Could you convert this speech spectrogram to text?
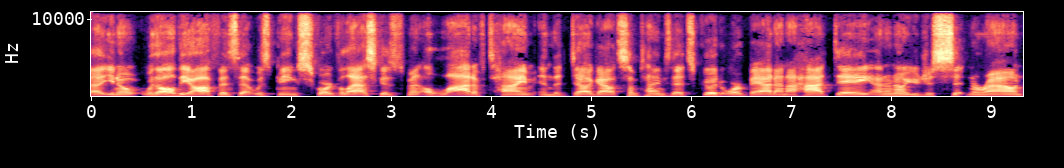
Uh, you know, with all the offense that was being scored, Velasquez spent a lot of time in the dugout. Sometimes that's good or bad. On a hot day, I don't know. You're just sitting around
